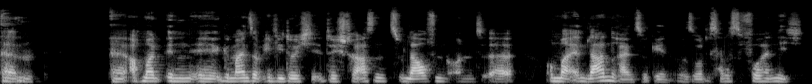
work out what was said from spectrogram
ähm, äh, auch mal in, äh, gemeinsam irgendwie durch, durch Straßen zu laufen und äh, um mal in den Laden reinzugehen oder so. Das hattest du vorher nicht.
